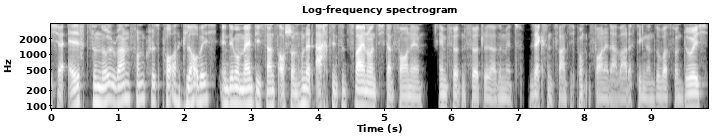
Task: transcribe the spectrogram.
persönlicher 11 zu 0 Run von Chris Paul, glaube ich. In dem Moment die Suns auch schon 118 zu 92 dann vorne im vierten Viertel, also mit 26 Punkten vorne, da war das Ding dann sowas von durch.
